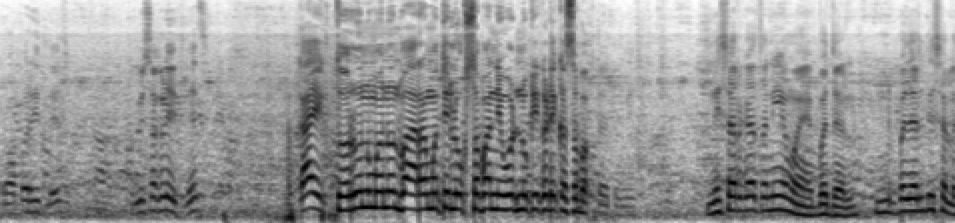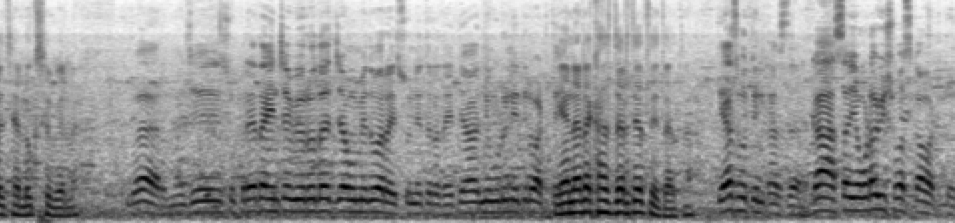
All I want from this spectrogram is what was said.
प्रॉपर इथलेच. तुम्ही सगळे इथलेच? काय तरुण म्हणून बारामती लोकसभा निवडणुकीकडे कसं बघताय तुम्ही? निसर्गाचा नियम आहे बदल. बदल दिसलच ह्या लोकसभेला. बर म्हणजे सुप्रियाताईंच्या विरोधात ज्या उमेदवार आहेत सुनेत्राताई त्या निवडून येतील वाटते येणाऱ्या खासदार त्याच आहेत आता. त्याच होतील खासदार. का असा एवढा विश्वास का वाटतोय?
